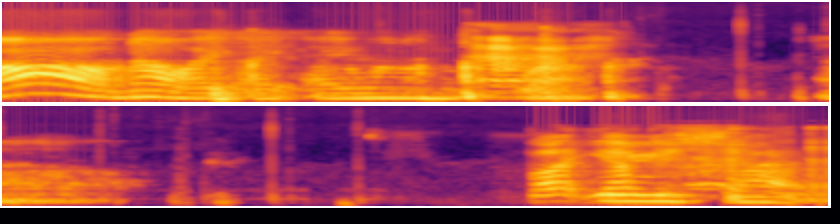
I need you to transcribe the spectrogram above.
Oh, no, I, I, I went on the Ah. Uh, But you very sad.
